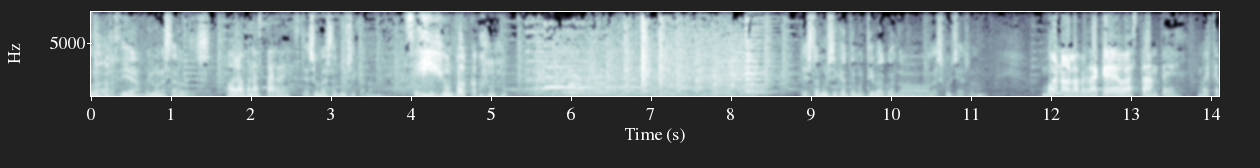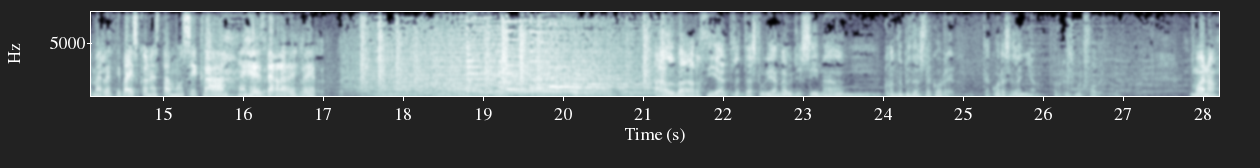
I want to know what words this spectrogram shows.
Alba García, muy buenas tardes. Hola, buenas tardes. ¿Te suena esta música, no? Sí, un poco. Esta música te motiva cuando la escuchas, ¿no? Bueno, la verdad que bastante. Que me recibáis con esta música es de agradecer. Alba García, atleta asturiana, vilesina. ¿Cuándo empezaste a correr? ¿Te acuerdas el año? Porque es muy joven, ¿no? Bueno,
